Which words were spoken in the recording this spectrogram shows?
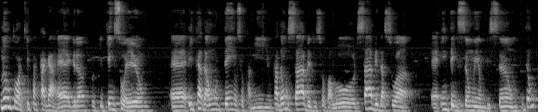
Não estou aqui para cagar regra, porque quem sou eu? É, e cada um tem o seu caminho, cada um sabe do seu valor, sabe da sua é, intenção e ambição. Então,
